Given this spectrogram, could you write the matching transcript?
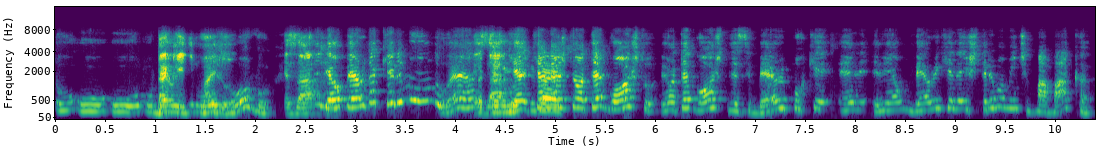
o, o, o, Barry mais mundo. novo, Exato. ele é o Barry daquele mundo. É. Exato. Que, que, aliás, eu até gosto, eu até gosto desse Barry, porque ele, ele é um Barry que ele é extremamente babaca,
